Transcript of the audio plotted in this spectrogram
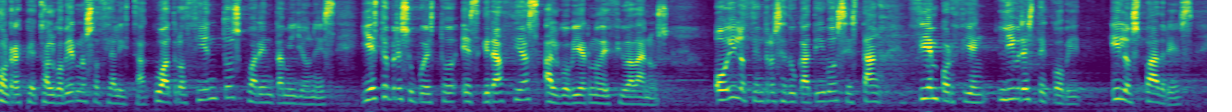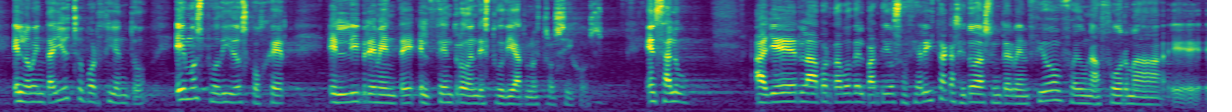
con respecto al Gobierno socialista, 440 millones. Y este presupuesto es gracias al Gobierno de Ciudadanos. Hoy los centros educativos están 100% libres de COVID y los padres, el 98%, hemos podido escoger libremente el centro donde estudiar nuestros hijos. En salud, Ayer la portavoz del Partido Socialista, casi toda su intervención fue de una forma eh,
